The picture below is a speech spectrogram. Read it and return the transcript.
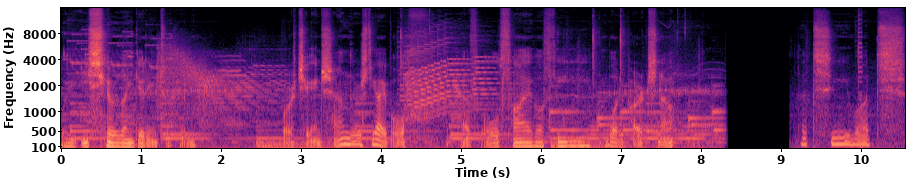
way easier than getting to him. For a change. And there's the eyeball. We have all five of the body parts now. Let's see what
